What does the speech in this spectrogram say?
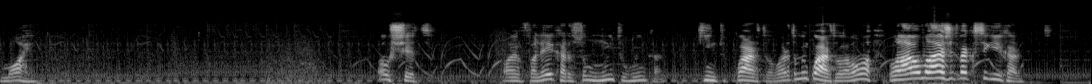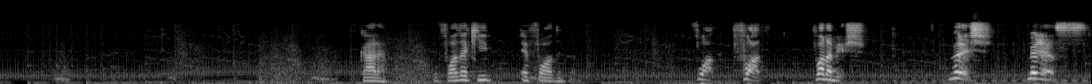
morre. Oh shit. Ó, eu falei, cara, eu sou muito ruim, cara. Quinto, quarto, agora estamos em quarto. Vamos lá, vamos lá, a gente vai conseguir, cara. Cara, o foda aqui é foda, cara. Foda, foda, foda, bicho. Bicho, beleza.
